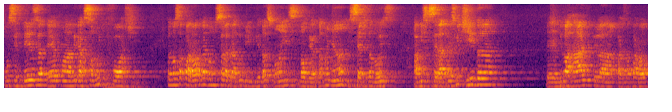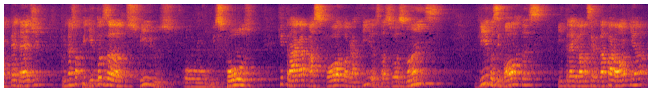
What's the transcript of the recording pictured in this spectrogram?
com certeza é uma ligação muito forte. Então, nossa paróquia, nós vamos celebrar domingo, Dia das Mães, 9 horas da manhã e 7 da noite. A missa será transmitida é, pela rádio, pela página da paróquia, internet. Por isso nós estamos pedindo todos os filhos, o esposo, que traga as fotografias das suas mães, vivas e mortas, e entregue lá na secretaria da paróquia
